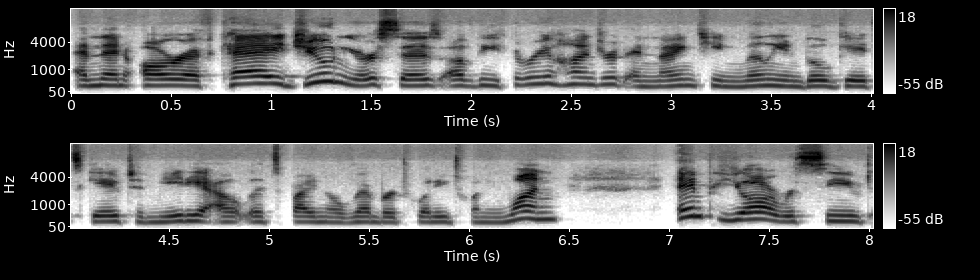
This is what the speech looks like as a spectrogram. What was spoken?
And then RFK Jr. says of the 319 million Bill Gates gave to media outlets by November 2021, NPR received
